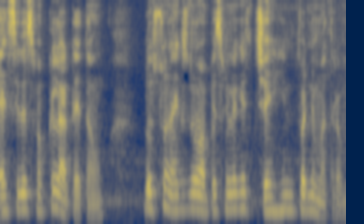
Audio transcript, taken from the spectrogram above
ऐसी रेस मैं आपके लाते रहता हूँ। दोस्तों नेक्स्ट वीडियो वापस मिलेंगे। जय हिंद पर मातरम।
